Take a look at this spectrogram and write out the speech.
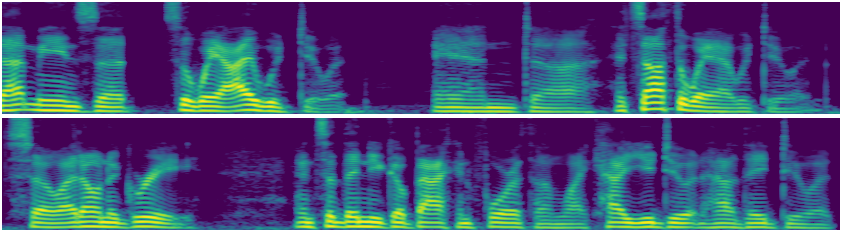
that means that it's the way I would do it, and uh, it's not the way I would do it. So I don't agree. And so then you go back and forth on like how you do it and how they do it,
